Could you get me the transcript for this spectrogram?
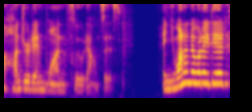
101 fluid ounces. And you want to know what I did?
